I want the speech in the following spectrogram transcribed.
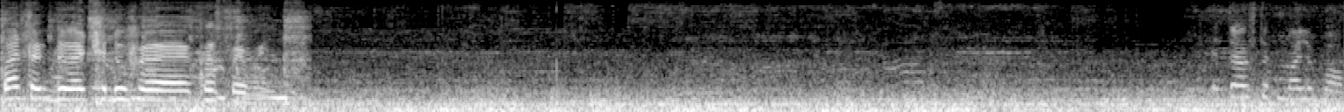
Песик, до речі, дуже красивий. Так.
